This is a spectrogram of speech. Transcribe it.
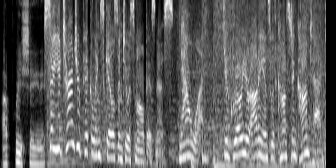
I appreciate it. So you turned your pickling skills into a small business. Now what? You grow your audience with Constant Contact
